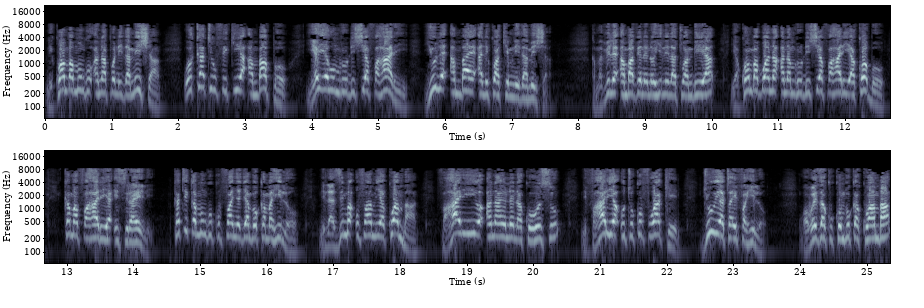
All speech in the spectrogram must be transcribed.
ni kwamba mungu anaponidhamisha wakati hufikia ambapo yeye humrudishia fahari yule ambaye alikuwa akimnidhamisha. Kama vile ambavyo neno hili latuambia ya kwamba bwana anamrudishia fahari yakobo kama fahari ya israeli. Katika mungu kufanya jambo kama hilo ni lazima ufahamu ya kwamba fahari hiyo anayonena kuhusu ni fahari ya utukufu wake juu ya taifa hilo. Waweza kukumbuka kwamba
